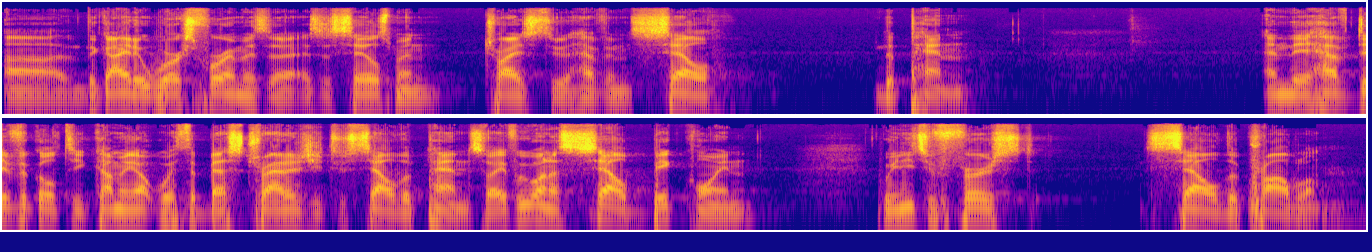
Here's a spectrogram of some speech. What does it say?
uh, the guy that works for him as a as a salesman tries to have him sell the pen, and they have difficulty coming up with the best strategy to sell the pen. So if we want to sell Bitcoin, we need to first sell the problem.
